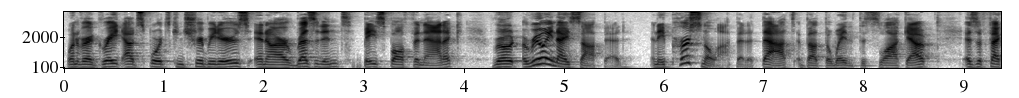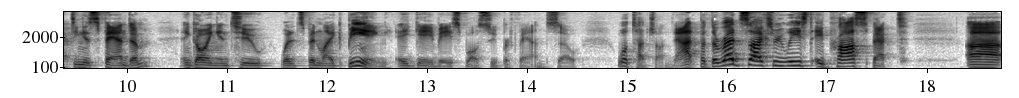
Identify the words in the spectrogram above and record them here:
one of our great Outsports contributors and our resident baseball fanatic, wrote a really nice op ed, and a personal op ed at that, about the way that this lockout is affecting his fandom and going into what it's been like being a gay baseball superfan. So we'll touch on that. But the Red Sox released a prospect uh,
